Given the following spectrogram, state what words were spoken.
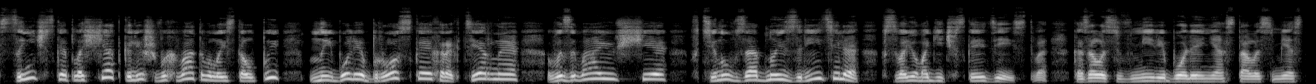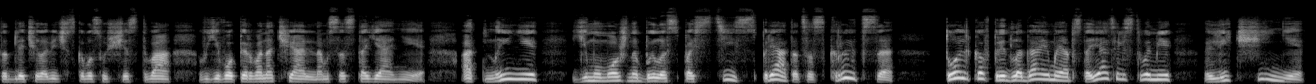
Сценическая площадка лишь выхватывала из толпы наиболее броское, характерное, вызывающее, втянув заодно и зрителя в свое магическое действо. Казалось, в мире более не осталось места для человеческого существа в его первоначальном состоянии. Отныне ему можно было спастись, спрятаться, скрыться только в предлагаемой обстоятельствами личине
